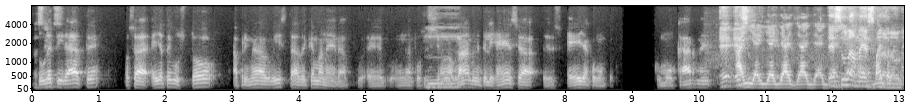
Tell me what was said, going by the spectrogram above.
así Tú le es. tiraste, o sea, ella te gustó a primera vista, ¿de qué manera? Eh, una posición Mm. hablando, una inteligencia, es ella como, como carne. Es- es- Ay, ay, ay, ay, ay, ay. Es ay, una ay. mezcla, loco.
